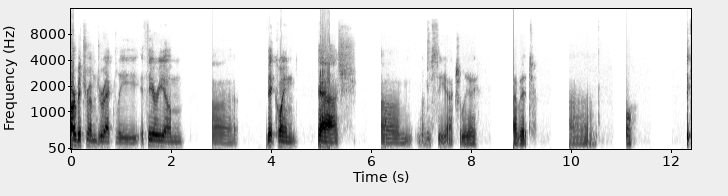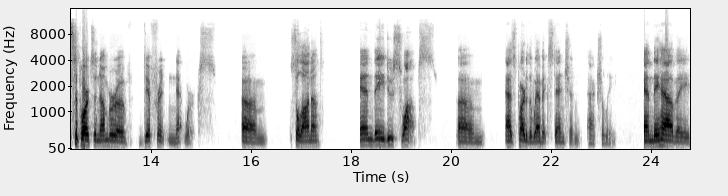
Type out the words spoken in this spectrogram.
Arbitrum directly, Ethereum, uh, Bitcoin Cash. Um, let me see, actually, I have it. Uh, well, it supports a number of different networks, um, Solana, and they do swaps um, as part of the web extension, actually. And they have a,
